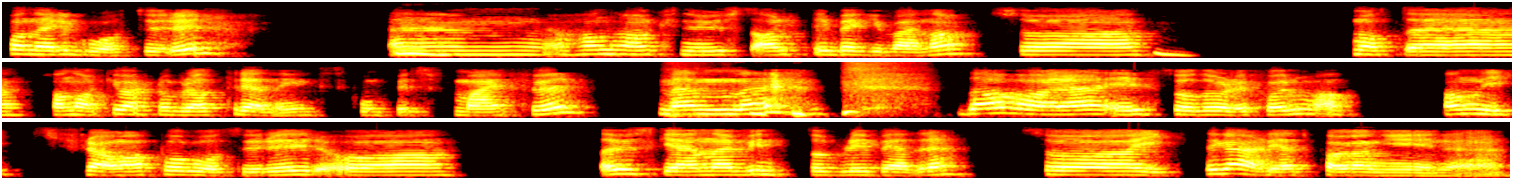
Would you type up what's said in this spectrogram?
på en del gåturer. Mm. Han har knust alt i begge beina, så mm. på en måte Han har ikke vært noen bra treningskompis for meg før. Men da var jeg i så dårlig form at han gikk fra meg på gåturer, og da husker jeg når jeg begynte å bli bedre, så gikk det galt et par ganger eh,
